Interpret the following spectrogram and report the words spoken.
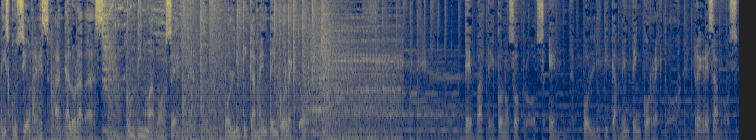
Discusiones acaloradas. Continuamos en Políticamente Incorrecto. Debate con nosotros en Políticamente Incorrecto. Regresamos.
